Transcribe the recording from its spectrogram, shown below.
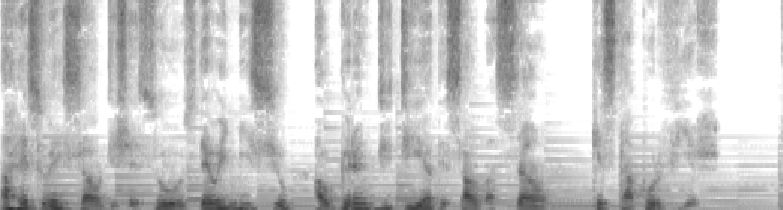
A ressurreição de Jesus deu início ao grande dia de salvação que está por vir.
